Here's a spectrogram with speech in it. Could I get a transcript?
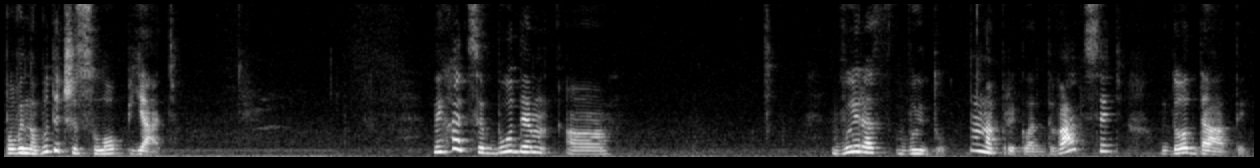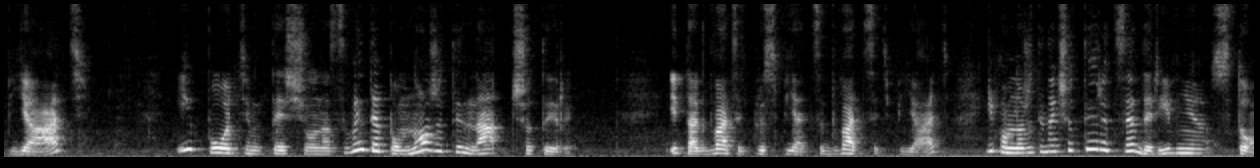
повинно бути число 5. Нехай це буде е, вираз виду. Ну, наприклад, 20 додати 5. І потім те, що у нас вийде, помножити на 4. І так, 20 плюс 5 це 25. І помножити на 4 це дорівнює 100.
